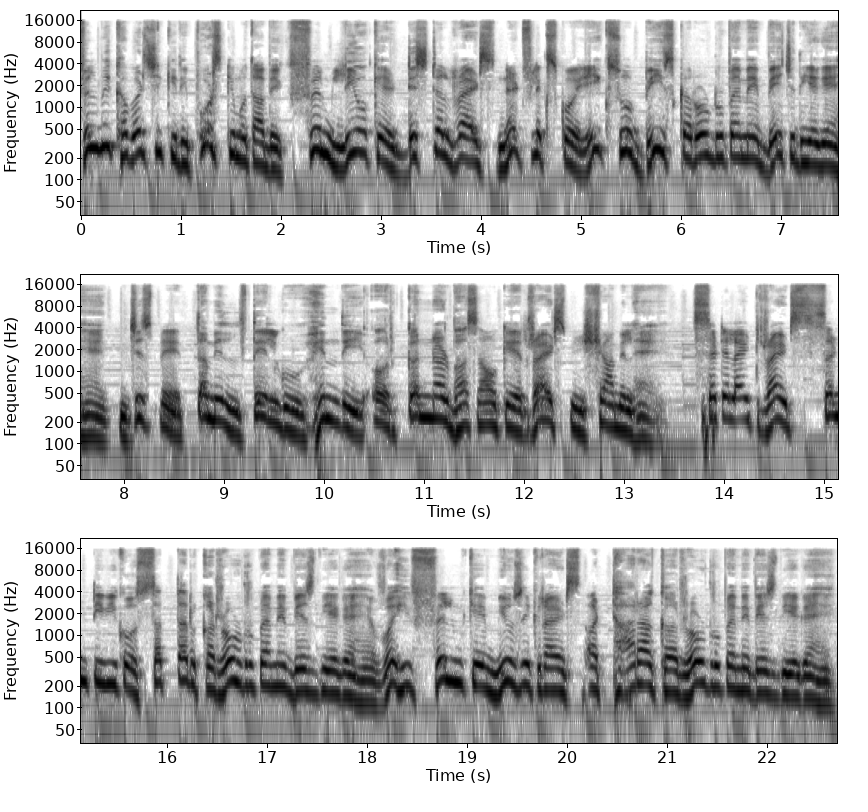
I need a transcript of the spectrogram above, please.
फिल्मी खबरची की रिपोर्ट्स के मुताबिक फ़िल्म लियो के डिजिटल राइट्स नेटफ्लिक्स को 120 करोड़ रुपए में बेच दिए गए हैं, जिसमें तमिल तेलुगु, हिंदी और कन्नड़ भाषाओं के राइट्स भी शामिल हैं। सैटेलाइट राइट्स सन टीवी को 70 करोड़ रुपए में बेच दिए गए हैं। वही फ़िल्म के म्यूज़िक राइट्स 18 करोड़ रुपए में बेच दिए गए हैं।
